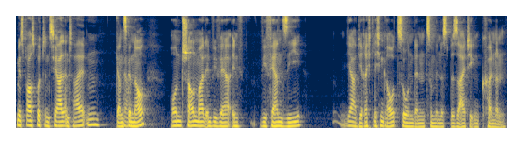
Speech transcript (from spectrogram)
Missbrauchspotenzial enthalten. Ganz ja. genau. Und schauen mal, inwiefern, inwiefern sie ja, die rechtlichen Grauzonen denn zumindest beseitigen können.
